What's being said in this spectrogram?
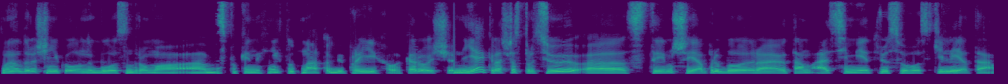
У мене, до речі, ніколи не було синдрому безпокійних ніг. Тут на тобі приїхали. Коротше, я якраз зараз працюю з тим, що я прибираю там асиметрію свого скелета.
